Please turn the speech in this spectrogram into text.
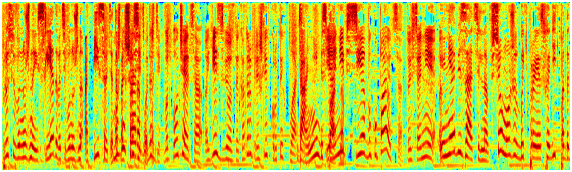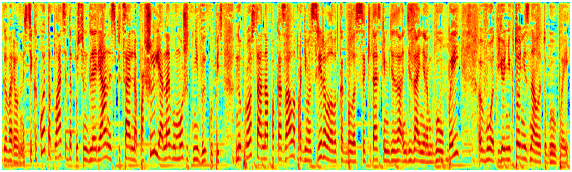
плюс его нужно исследовать, его нужно описывать, это Можно большая спросить, работа. подожди, вот получается, есть звезды, которые пришли в крутых платьях. Да, они И бесплатно. они все выкупаются? То есть они... Не обязательно. Все может быть происходить по договоренности. Какое-то платье, допустим, для Рианы специально пошили, она его может не выкупить. Но просто она показала, продемонстрировала вот как было с китайским дизай- дизайнером GoPay, вот, ее никто не знал, эту GoPay.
